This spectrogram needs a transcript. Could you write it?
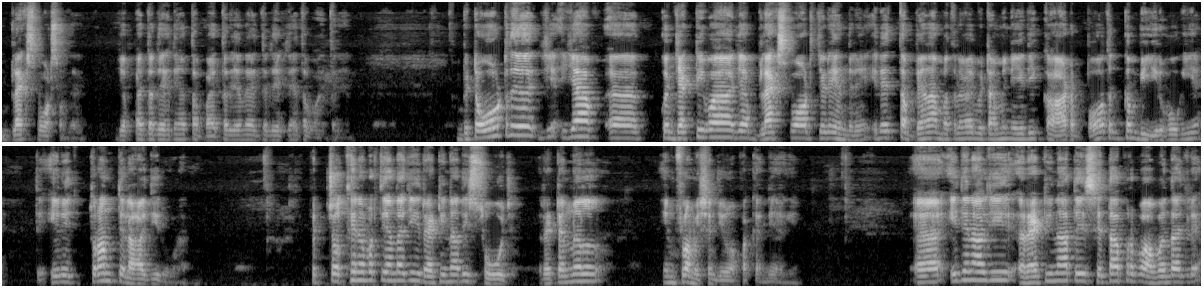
ਬਲੈਕ ਸਪੌਟਸ ਹੁੰਦੇ ਨੇ। ਜੇ ਆਪਾਂ ਇੱਧਰ ਦੇਖਦੇ ਹਾਂ, ਧੱਬਾ ਇੱਧਰ ਜਾਂਦਾ, ਇੱਧਰ ਦੇਖਦੇ ਹਾਂ, ਧੱਬਾ ਇੱਧਰ ਜਾਂਦਾ। ਬਿਟੋਟ ਦੇ ਜਾਂ ਕੰਜੈਕਟਿਵਾ ਜਾਂ ਬਲੈਕ ਸਪੌਟ ਜਿਹੜੇ ਹੁੰਦੇ ਨੇ, ਇਹਦੇ ਧੱਬਿਆਂ ਦਾ ਮਤਲਬ ਹੈ ਵਿਟਾਮਿਨ ਏ ਦੀ ਘਾਟ ਬਹੁਤ ਗੰਭੀਰ ਹੋ ਗਈ ਹੈ ਤੇ ਇਹਦੇ ਤੁਰੰਤ ਇਲਾਜ ਦੀ ਲੋੜ ਹੈ। ਫਿਰ ਚੌਥੇ ਨੰਬਰ ਤੇ ਆਂਦਾ ਜੀ ਰੈਟੀਨਾ ਦੀ ਸੋਜ, ਰੈਟੀਨਲ ਇਨਫਲੇਮੇਸ਼ਨ ਜਿਹਨੂੰ ਆਪਾਂ ਕਹਿੰਦੇ ਹੈਗੇ। ਇਹਦੇ ਨਾਲ ਜੀ ਰੈਟੀਨਾ ਤੇ ਸਿੱਧਾ ਪ੍ਰਭਾਵ ਪੈਂਦਾ, ਜਿਹੜੇ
